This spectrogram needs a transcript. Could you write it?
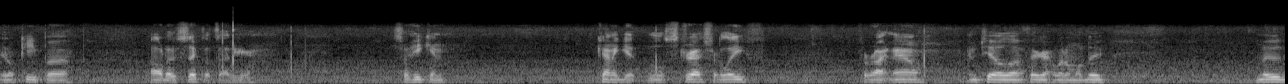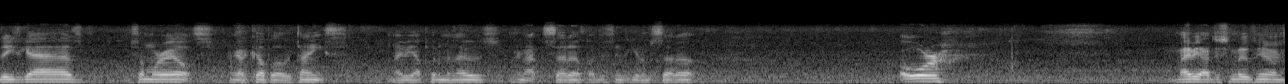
it'll keep uh, all those cichlids out of here, so he can kind of get a little stress relief for right now until I figure out what I'm gonna do. Move these guys, somewhere else. I got a couple other tanks. Maybe I'll put them in those. They're not set up. I just need to get them set up. Or maybe I'll just move him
